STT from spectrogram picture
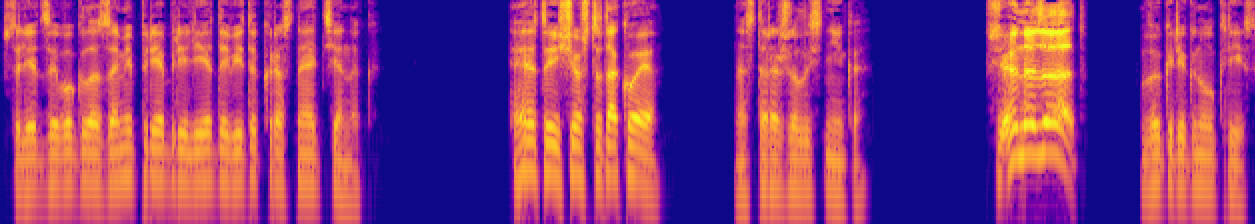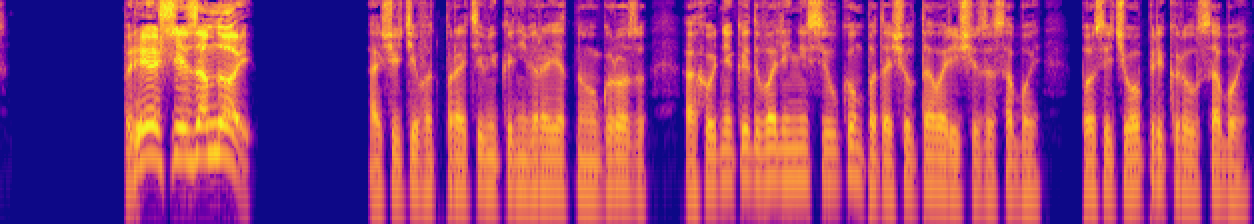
вслед за его глазами приобрели ядовито-красный оттенок. «Это еще что такое?» — насторожилась Ника. «Все назад!» — выкрикнул Крис. «Прежде за мной!» Ощутив от противника невероятную угрозу, охотник едва ли не силком потащил товарища за собой, после чего прикрыл собой.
